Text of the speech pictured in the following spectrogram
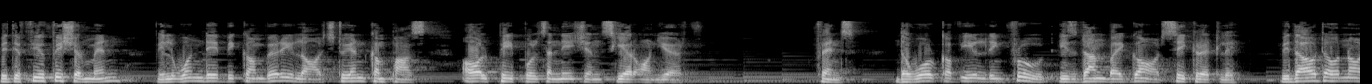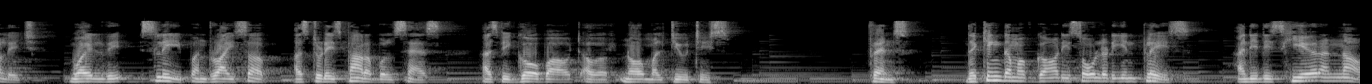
with a few fishermen will one day become very large to encompass all peoples and nations here on earth. Friends, the work of yielding fruit is done by God secretly, without our knowledge, while we sleep and rise up, as today's parable says, as we go about our normal duties. Friends, the kingdom of God is already in place, and it is here and now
